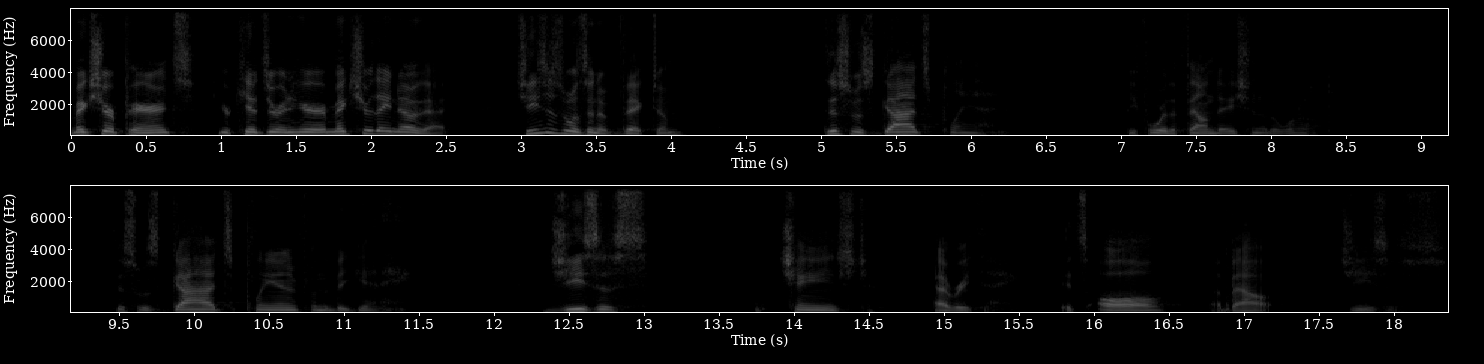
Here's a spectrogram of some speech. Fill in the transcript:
Make sure, parents, your kids are in here, make sure they know that. Jesus wasn't a victim. This was God's plan before the foundation of the world. This was God's plan from the beginning. Jesus changed everything. It's all about Jesus.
